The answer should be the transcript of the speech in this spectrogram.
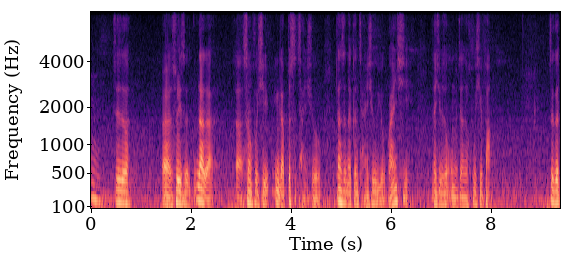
嗯，所以说，呃，所以说那个。呃，深呼吸应该不是禅修，但是呢，跟禅修有关系，那就是我们讲的呼吸法。这个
